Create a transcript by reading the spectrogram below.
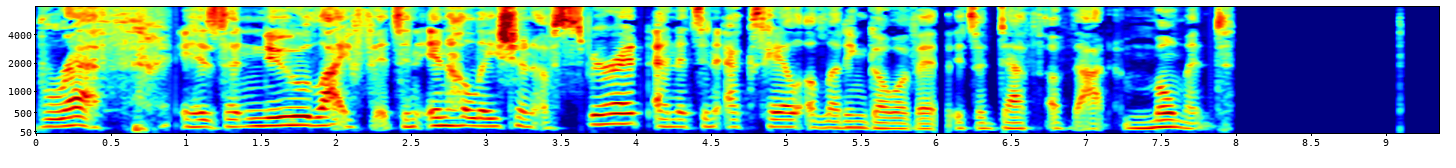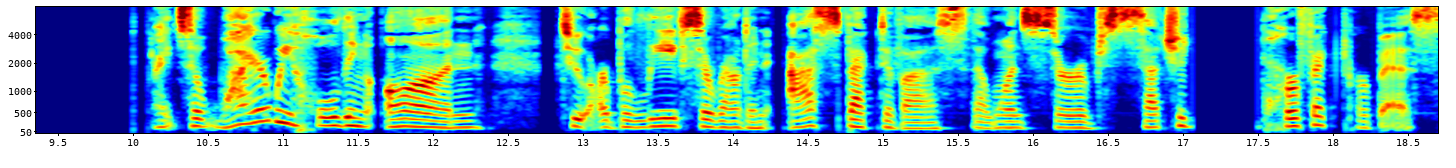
breath is a new life. It's an inhalation of spirit and it's an exhale, a letting go of it. It's a death of that moment. Right. So why are we holding on to our beliefs around an aspect of us that once served such a perfect purpose?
